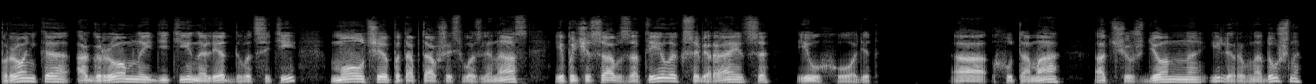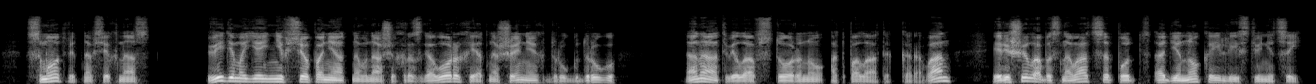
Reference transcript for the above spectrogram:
Пронька, огромный детина лет двадцати, молча потоптавшись возле нас и почесав затылок, собирается и уходит. А Хутама отчужденно или равнодушно смотрит на всех нас. Видимо, ей не все понятно в наших разговорах и отношениях друг к другу. Она отвела в сторону от палаток караван и решила обосноваться под одинокой лиственницей.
